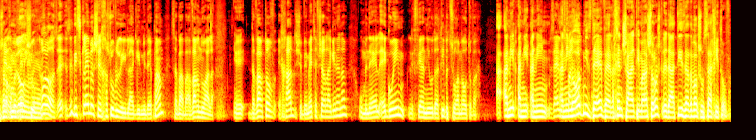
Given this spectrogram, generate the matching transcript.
שאנחנו כן, לא- מבינים, שוב, אה, לא, לא, זה- disclaimer שחשוב לי להגיד מדי פעם. סבבה, עברנו הלאה. אה, דבר טוב, אחד, שבאמת אפשר להגיד עליו, הוא מנהל אגואים, לפי עניות דעתי, בצורה מאוד טובה. אני, אני, אני, אני מאוד אחד. מזדהה ולכן שאלתי מה השלוש, לדעתי זה הדבר שהוא עושה הכי טוב.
